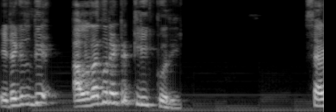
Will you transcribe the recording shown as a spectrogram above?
এটাকে যদি আলাদা করে একটা ক্লিক করি। স্যার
